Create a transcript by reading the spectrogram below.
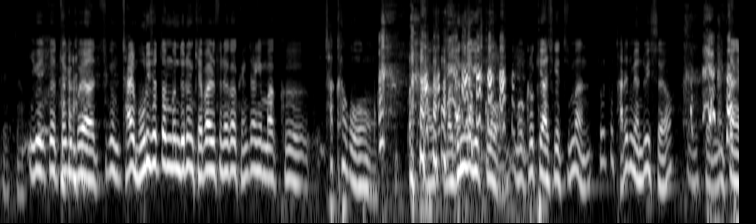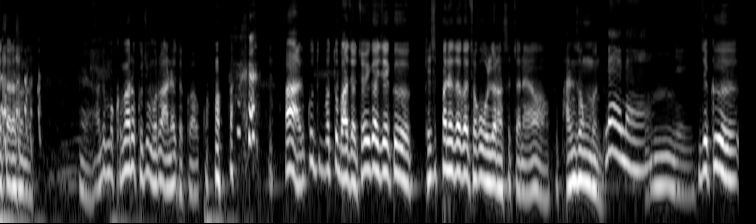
그랬죠. 이거 그 저기 뭐야 지금 잘 모르셨던 분들은 개발 순회가 굉장히 막 그 착하고 막, 막 능력 있고 뭐 그렇게 아시겠지만 또 또 다른 면도 있어요 그 입장에 따라서는 예 아주 뭐 그 말을 굳이 뭐를 안 해도 될 것 같고 아또 또 맞아 저희가 이제 그 게시판에다가 저거 올려놨었잖아요 그 반성문 네네. 음, 예. 이제 그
